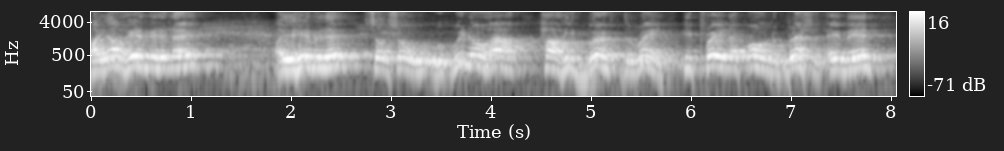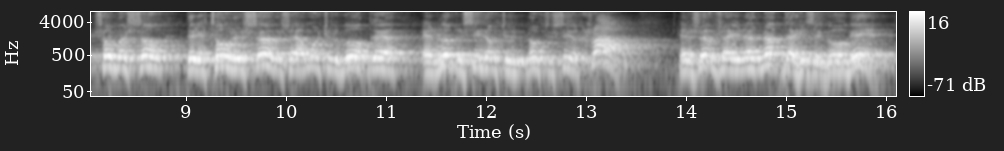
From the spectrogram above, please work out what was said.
Are y'all hearing me today? Are you hearing me there? So, so we know how, how he birthed the rain. He prayed up on the blessing. Amen. So much so that he told his servant, say, I want you to go up there and look and see, don't you, don't you see a cloud? And the servant said, nothing up there. He said, go again.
